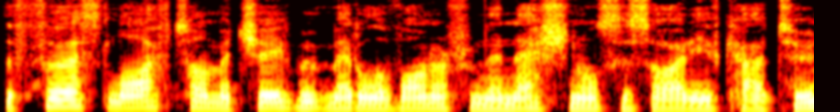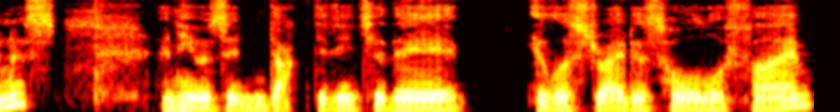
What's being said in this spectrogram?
the first Lifetime Achievement Medal of Honour from the National Society of Cartoonists, and he was inducted into their Illustrators Hall of Fame,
